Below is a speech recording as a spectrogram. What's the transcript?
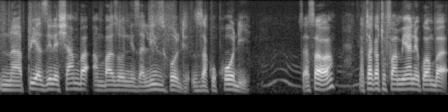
na pia zile shamba ambazo ni za leasehold za kukodi. Sawa sawa. Nataka tufahamiane kwamba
